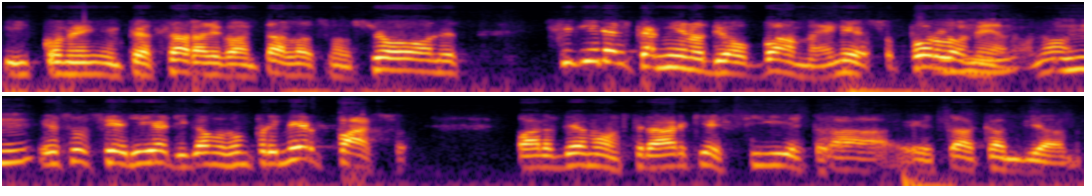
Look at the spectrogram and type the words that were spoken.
y como empezar a levantar las sanciones, seguir el camino de Obama en eso, por lo uh -huh, menos, ¿no? Uh -huh. Eso sería, digamos, un primer paso para demostrar que sí está, está cambiando.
